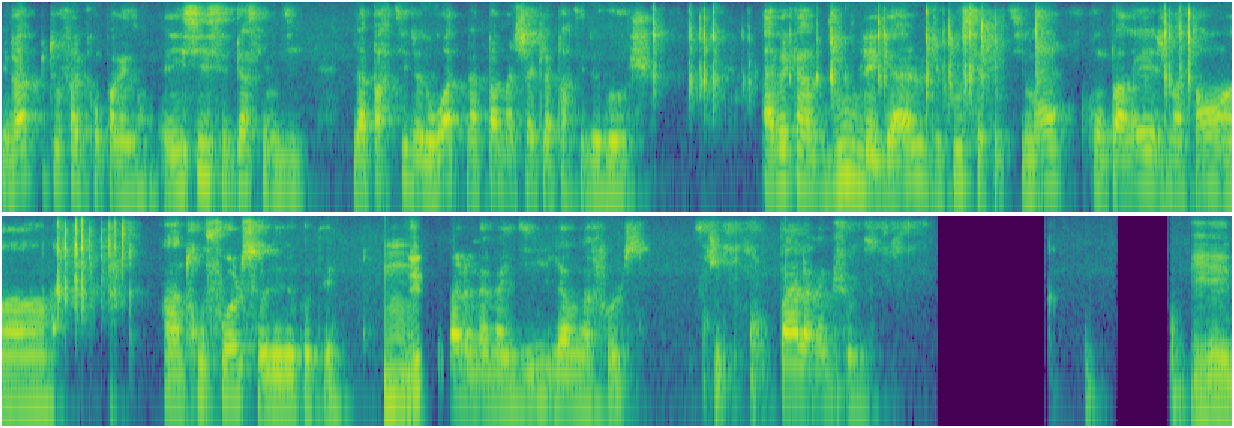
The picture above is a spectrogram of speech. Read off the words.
Il va plutôt faire une comparaison. Et ici, c'est bien ce qu'il me dit. La partie de droite n'a pas matché avec la partie de gauche. Avec un double égal, du coup, c'est effectivement comparé et je m'attends à, un true false des deux côtés. Hmm. Vu que n'est pas le même ID, là, on a false. Ce qui n'est pas la même chose. Et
